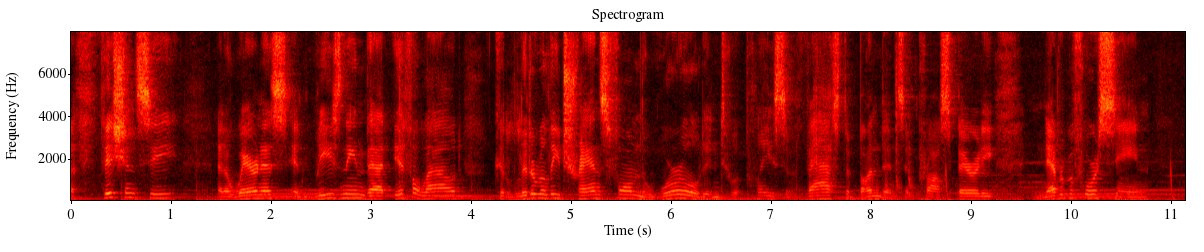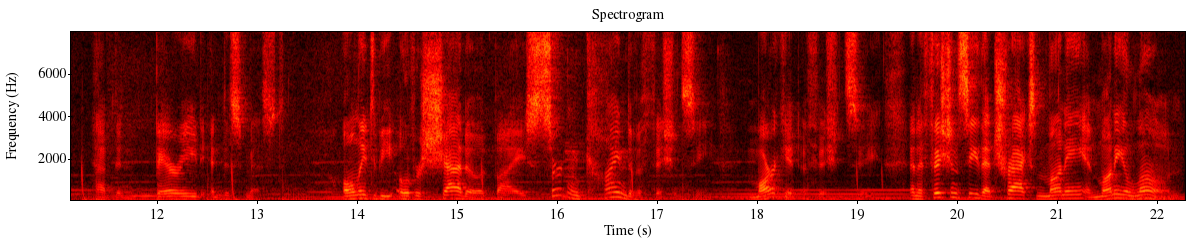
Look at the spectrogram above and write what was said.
efficiency and awareness and reasoning that, if allowed, could literally transform the world into a place of vast abundance and prosperity never before seen, have been buried and dismissed, only to be overshadowed by a certain kind of efficiency market efficiency, an efficiency that tracks money and money alone,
